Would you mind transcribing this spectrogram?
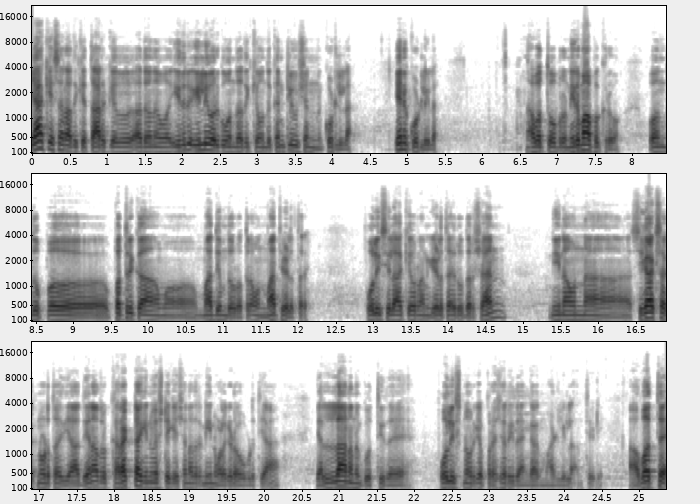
ಯಾಕೆ ಸರ್ ಅದಕ್ಕೆ ತಾರ್ಕ, ಅದನ್ನು ಇದ್ರ, ಇಲ್ಲಿವರೆಗೂ ಒಂದು ಅದಕ್ಕೆ ಒಂದು ಕನ್ಕ್ಲೂಷನ್ ಕೊಡಲಿಲ್ಲ. ಏನಕ್ಕೆ ಕೊಡಲಿಲ್ಲ. ಅವತ್ತು ಒಬ್ಬರು ನಿರ್ಮಾಪಕರು ಒಂದು ಪ, ಪತ್ರಿಕಾ ಮಾಧ್ಯಮದವ್ರ ಹತ್ರ ಒಂದು ಮಾತು ಹೇಳ್ತಾರೆ. ಪೊಲೀಸ್ ಇಲಾಖೆಯವ್ರು ನನಗೆ ಹೇಳ್ತಾ ಇರೋ ದರ್ಶನ್, ನೀನು ಅವನ್ನ ಸಿಗಾಕ್ಸಕ್ಕೆ ನೋಡ್ತಾ ಇದೀಯಾ? ಅದೇನಾದರೂ ಕರೆಕ್ಟಾಗಿ ಇನ್ವೆಸ್ಟಿಗೇಷನ್ ಆದರೆ ನೀನು ಒಳಗಡೆ ಹೋಗ್ಬಿಡ್ತೀಯಾ? ಎಲ್ಲ ನನಗೆ ಗೊತ್ತಿದೆ, ಪೊಲೀಸ್ನವ್ರಿಗೆ ಪ್ರೆಷರ್ ಇದೆ, ಹಂಗಾಗಿ ಮಾಡಲಿಲ್ಲ ಅಂಥೇಳಿ ಅವತ್ತೇ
